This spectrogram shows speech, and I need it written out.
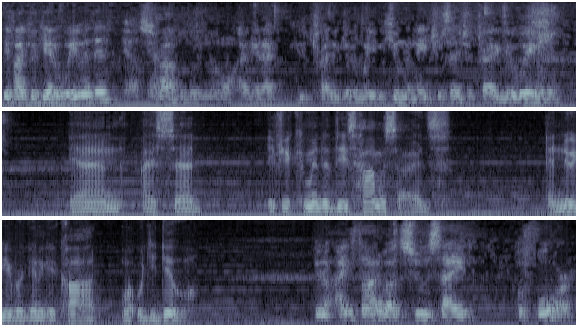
if I could get away with it, Yes. probably no. I mean, I could try to get away. Human nature says you try to get away with it. And I said, if you committed these homicides and knew you were going to get caught, what would you do? You know, I've thought about suicide before.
